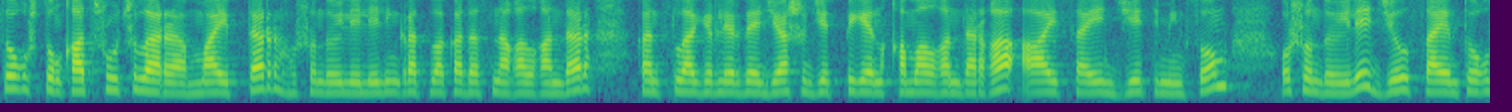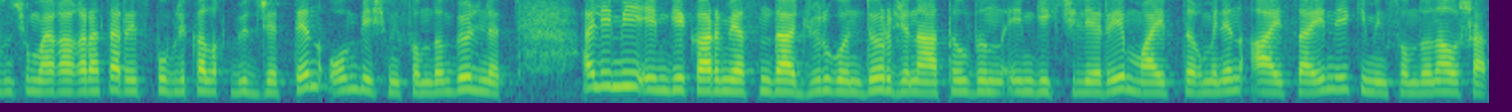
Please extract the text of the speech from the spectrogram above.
согуштун катышуучулары майыптар ошондой эле ленинград блокадасына калгандар концлагерлерде жашы жетпеген камалгандарга ай сайын жети миң сом ошондой эле жыл сайын тогузунчу майга карата республикалык бюджеттен он беш миң сомдон бөлүнөт ал эми эмгек армиясында жүргөндөр жана тылдын эмгекчилери майыптыгы менен ай сайын эки миң сомдон алышат.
